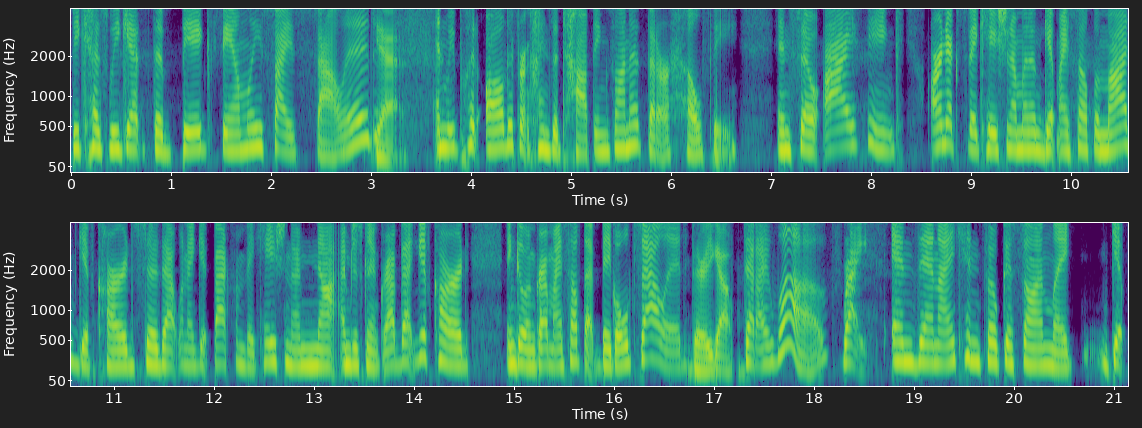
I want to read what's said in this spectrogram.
because we get the big family size salad Yes. and we put all different kinds of toppings on it that are healthy. And so I think our next vacation, I'm going to get myself a mod gift card so that when I get back from vacation, I'm not, I'm just going to grab that gift card and go and grab myself that big old salad there you go. that I love. Right. And then I can focus on like get,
